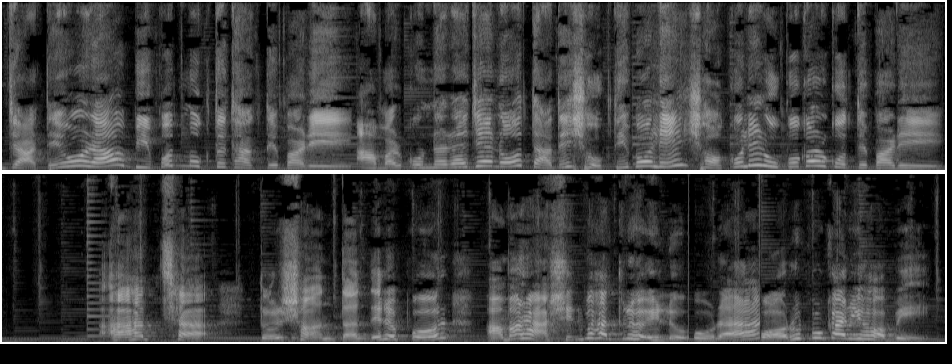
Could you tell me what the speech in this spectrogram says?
যাতে ওরা বিপদ মুক্ত থাকতে পারে। আমার কন্যারা যেন তাদের শক্তি বলে সকলের উপকার করতে পারে। আচ্ছা তোর সন্তানদের ওপর আমার আশীর্বাদ রইল। ওরা পরোপকারী হবে।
